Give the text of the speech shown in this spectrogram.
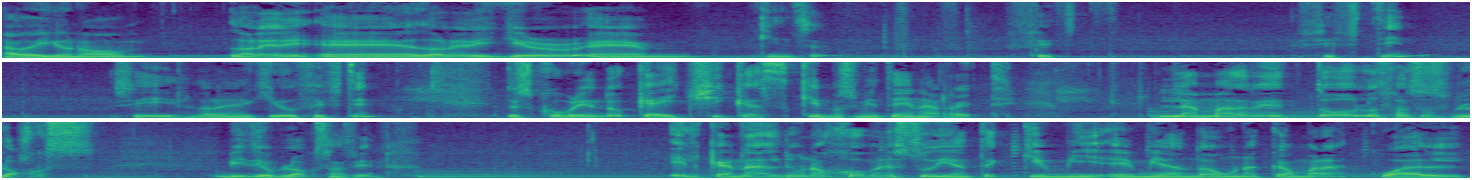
A ver, hay uno. Lonely, eh, Gear 15. 15. Sí, Lonely Gear 15. Descubriendo que hay chicas que nos mienten en la red. La madre de todos los falsos blogs. Videoblogs, más bien. El canal de una joven estudiante que eh, mirando a una cámara, cual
